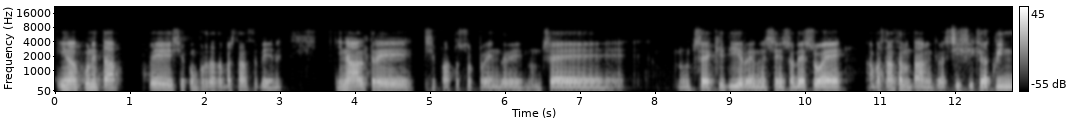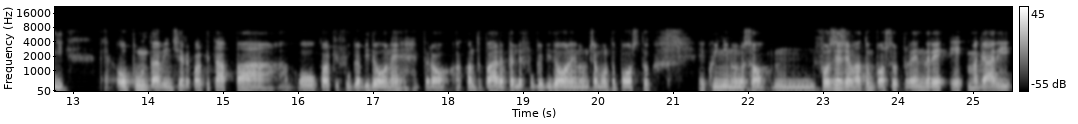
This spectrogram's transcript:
in alcune tappe si è comportato abbastanza bene in altre si è fatto sorprendere, non c'è, non c'è che dire, nel senso adesso è abbastanza lontano in classifica, quindi eh, o punta a vincere qualche tappa o qualche fuga bidone, però a quanto pare per le fughe bidone non c'è molto posto e quindi non lo so, mh, mm, forse si è fatto un po' sorprendere e magari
